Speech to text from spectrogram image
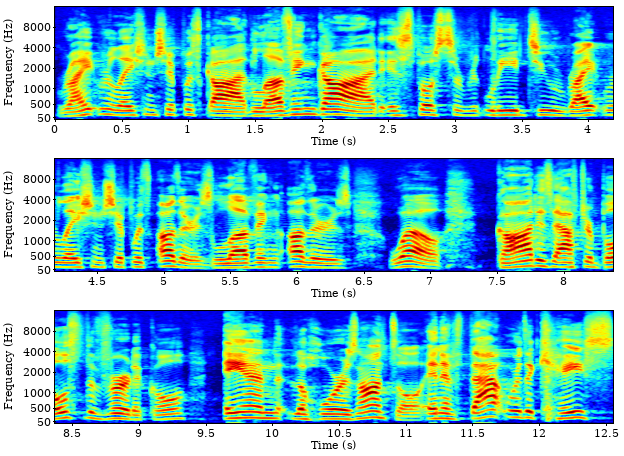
Right relationship with God, loving God, is supposed to lead to right relationship with others, loving others well. God is after both the vertical and the horizontal. And if that were the case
